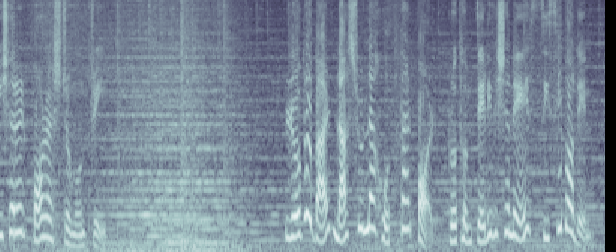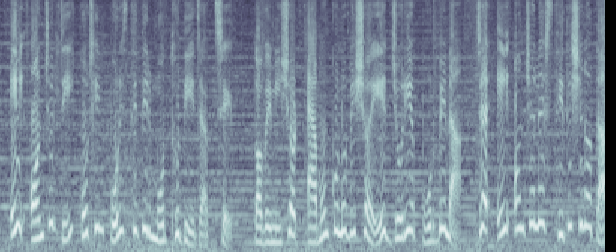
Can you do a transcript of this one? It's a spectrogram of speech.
মিশরের পররাষ্ট্রমন্ত্রী। রবিবার নাসরুল্লাহ হত্যার পর প্রথম টেলিভিশনে সিসি বলেন, এই অঞ্চলটি কঠিন পরিস্থিতির মধ্য দিয়ে যাচ্ছে। তবে মিশর এমন কোনো বিষয়ে জড়িয়ে পড়বে না যা এই অঞ্চলের স্থিতিশীলতা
